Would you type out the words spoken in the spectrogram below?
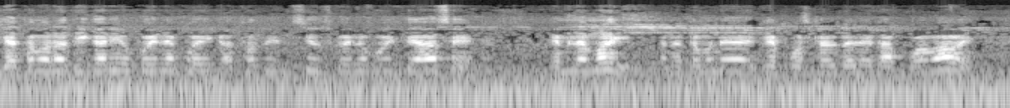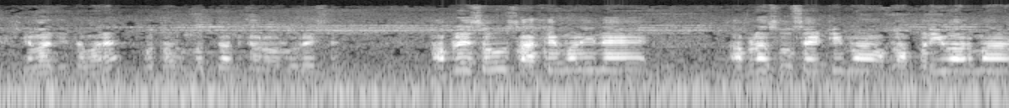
જ્યાં તમારા અધિકારીઓ કોઈને કોઈ અથવા તો ઇન્સ્યુરન્સ કોઈને કોઈ ત્યાં હશે એમને મળી અને તમને જે પોસ્ટલ બેલેટ આપવામાં આવે એમાંથી તમારે પોતાનું મતદાન કરવાનું રહેશે. આપણે સૌ સાથે મળીને આપણા સોસાયટીમાં આપણા પરિવારમાં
